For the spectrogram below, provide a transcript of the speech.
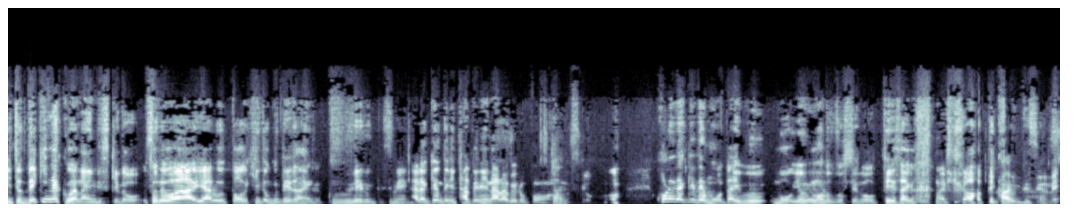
一応できなくはないんですけど、それはやるとひどくデザインが崩れるんですね。うんあれは基本的に縦に並べるものなんですよ。これだけでもだいぶ、もう読み物としての体裁がかなり変わってくるんですよね。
